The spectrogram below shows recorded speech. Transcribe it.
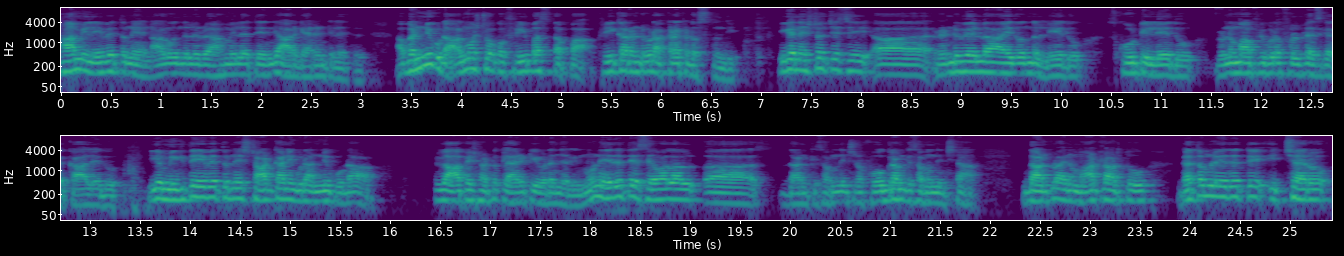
హామీలు ఏవైతే ఉన్నాయో నాలుగు వందల ఇరవై హామీలు అయితే ఏంది? ఆరు గ్యారెంటీలు అవుతుంది అవన్నీ కూడా ఆల్మోస్ట్ ఒక ఫ్రీ బస్ తప్ప ఫ్రీ కరెంట్ కూడా అక్కడక్కడ వస్తుంది. ఇక నెక్స్ట్ వచ్చేసి రెండు వేల ఐదు వందలు లేదు స్కూటీ లేదు రుణమాఫీ కూడా ఫుల్ ఫ్లెస్గా కాలేదు. ఇక మిగతా ఏవైతే ఉన్నాయో స్టార్ట్ కానీ కూడా అన్నీ కూడా ఇక ఆపేసినట్టు క్లారిటీ ఇవ్వడం జరిగింది. మొన్న ఏదైతే సేవాలాల్ దానికి సంబంధించిన ప్రోగ్రామ్కి సంబంధించిన దాంట్లో ఆయన మాట్లాడుతూ గతంలో ఏదైతే ఇచ్చారో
